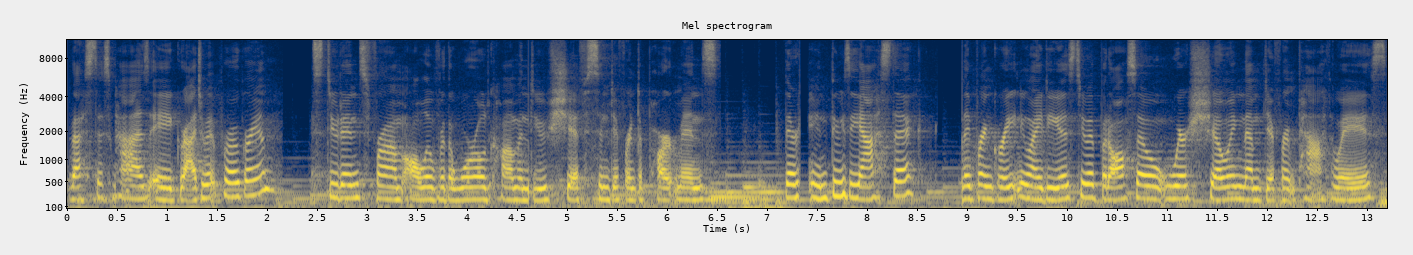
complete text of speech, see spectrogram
Vestas has a graduate program. Students from all over the world come and do shifts in different departments. They're enthusiastic. They bring great new ideas to it, but also we're showing them different pathways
